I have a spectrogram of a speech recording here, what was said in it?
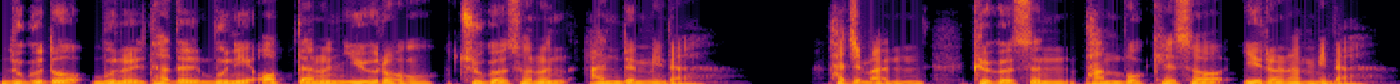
누구도 문을 닫을 문이 없다는 이유로 죽어서는 안 됩니다. 하지만 그것은 반복해서 일어납니다.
